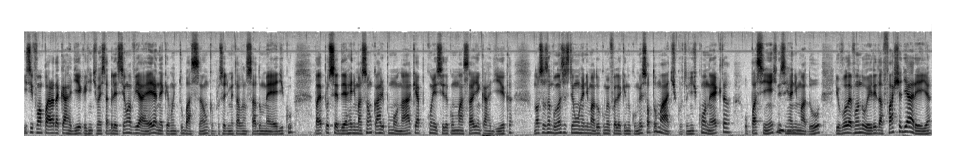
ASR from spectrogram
E se for uma parada cardíaca, a gente vai estabelecer uma via aérea, né, que é uma intubação, que é um procedimento avançado médico, vai proceder a reanimação cardiopulmonar, que é conhecida como massagem cardíaca. Nossas ambulâncias têm um reanimador, como eu falei aqui no começo, automático. Então, a gente conecta o paciente nesse reanimador e eu vou levando ele da faixa de areia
